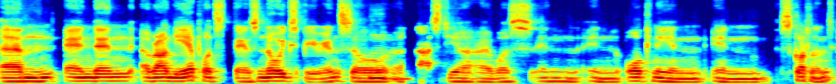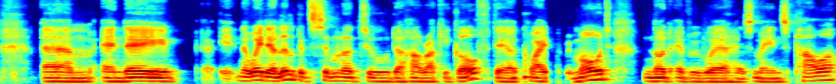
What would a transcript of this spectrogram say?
Um, and then around the airports, there's no experience. So mm-hmm. uh, last year I was in, in Orkney in, in Scotland, um, and they in a way, they're a little bit similar to the Hauraki Gulf. They are mm-hmm. quite remote. Not everywhere has mains power.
